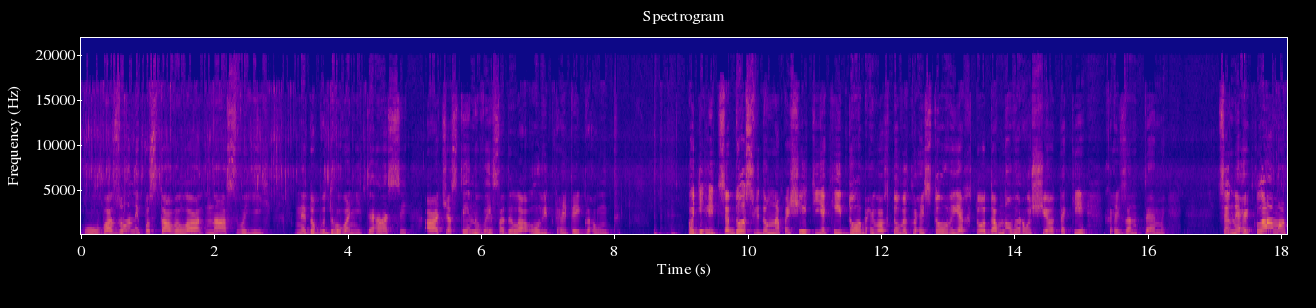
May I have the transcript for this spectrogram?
у вазони, поставила на своїй недобудованій терасі, а частину висадила у відкритий ґрунт. Поділіться досвідом, напишіть, які добрива, хто використовує, хто давно вирощує такі хризантеми. Це не реклама,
